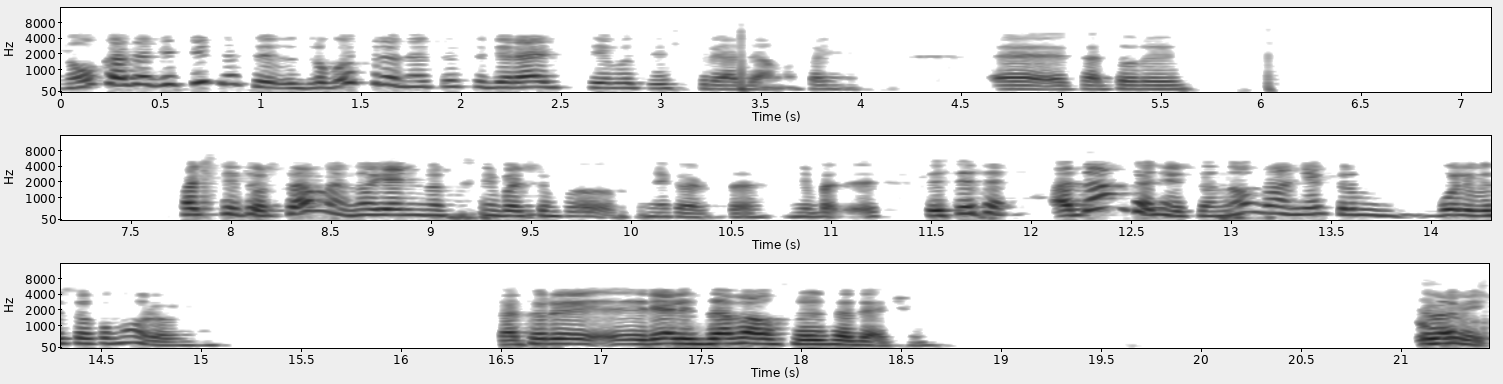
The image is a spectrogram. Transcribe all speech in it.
Но когда действительно, с другой стороны, это собирает все вот искры Адама, конечно, э, которые почти то же самое, но я немножко с небольшим, мне кажется. Небо... То есть это Адам, конечно, но на некотором более высоком уровне, который реализовал свою задачу. Человек.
